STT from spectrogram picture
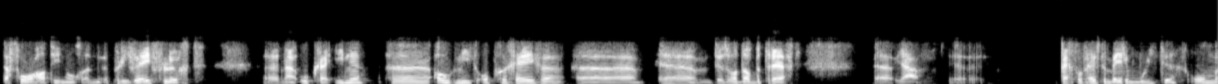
Daarvoor had hij nog een privévlucht naar Oekraïne ook niet opgegeven. Ehm, dus wat dat betreft, ja, Pechtold heeft een beetje moeite om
